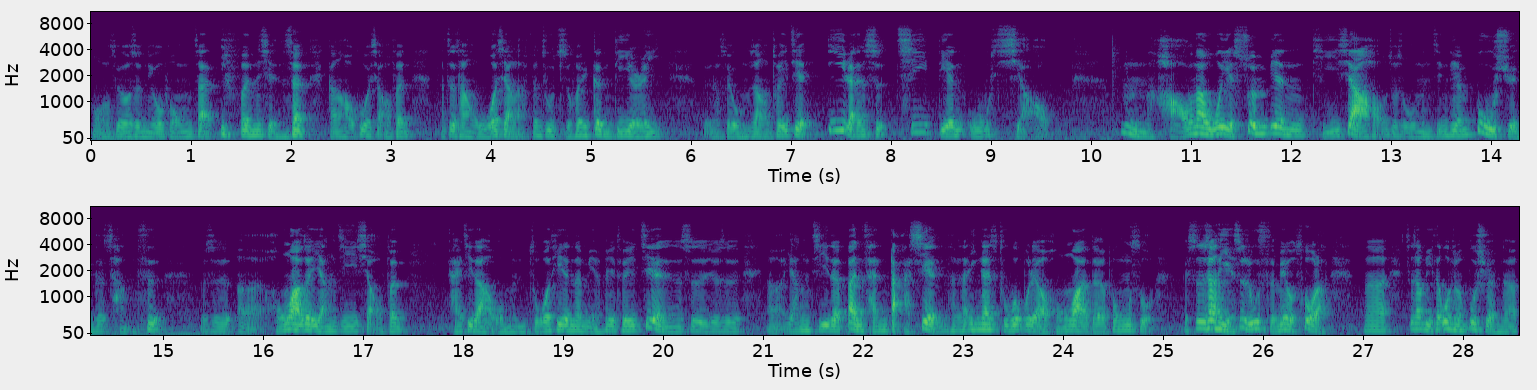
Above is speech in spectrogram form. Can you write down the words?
哦，最后是牛棚在一分险胜，刚好过小分。那这场我想啊，分数只会更低而已。对，所以我们这场推荐依然是七点五小。嗯，好，那我也顺便提一下哈，就是我们今天不选的场次，就是呃红袜对洋基小分，还记得？我们昨天的免费推荐是就是呃洋基的半残打线，那应该是突破不了红袜的封锁，事实上也是如此，没有错啦。那这场比赛为什么不选呢？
